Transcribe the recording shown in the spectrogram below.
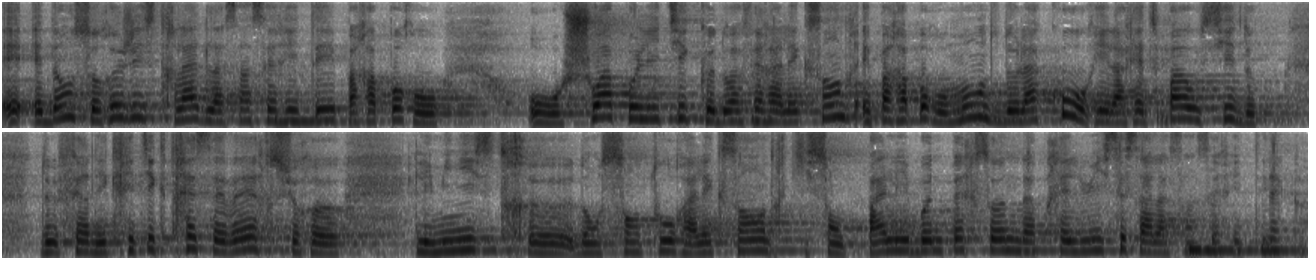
est, dans ce registre-là de la sincérité par rapport au, choix politique que doit faire Alexandre et par rapport au monde de la cour. Il n'arrête pas aussi de, faire des critiques très sévères sur euh, les ministres dont s'entoure Alexandre qui sont pas les bonnes personnes d'après lui. C'est ça la sincérité. D'accord.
